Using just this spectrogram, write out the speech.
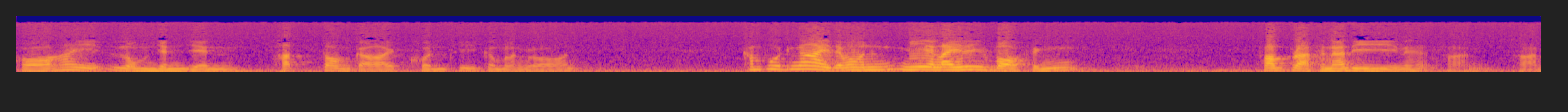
ขอให้ลมเย็นๆพัดต้องกายคนที่กำลังร้อนคำพูดง่ายแต่ว่ามันมีอะไรที่บอกถึง ความปรารถนาดีนะฮะผ่านผ่าน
